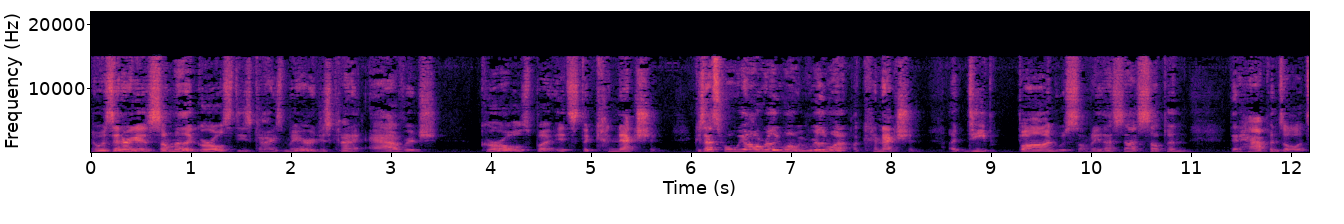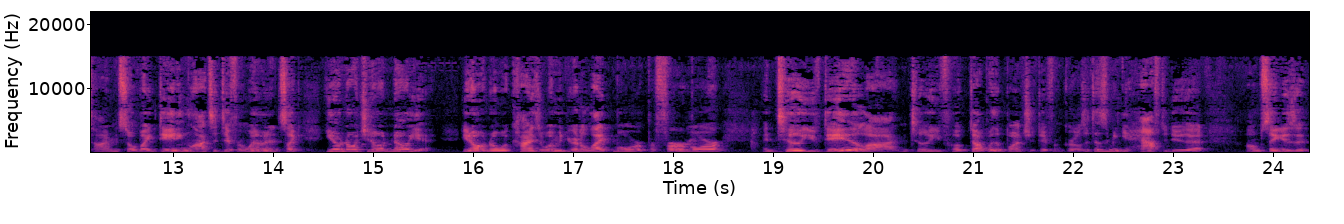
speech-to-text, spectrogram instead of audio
And what's interesting is some of the girls these guys marry are just kind of average girls, but it's the connection. Because that's what we all really want. We really want a connection, a deep bond with somebody. That's not something that happens all the time. And so by dating lots of different women, it's like you don't know what you don't know yet. You don't know what kinds of women you're going to like more or prefer more until you've dated a lot, until you've hooked up with a bunch of different girls. It doesn't mean you have to do that. All I'm saying is that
